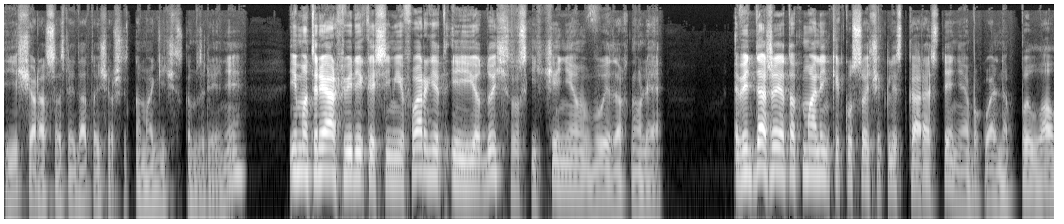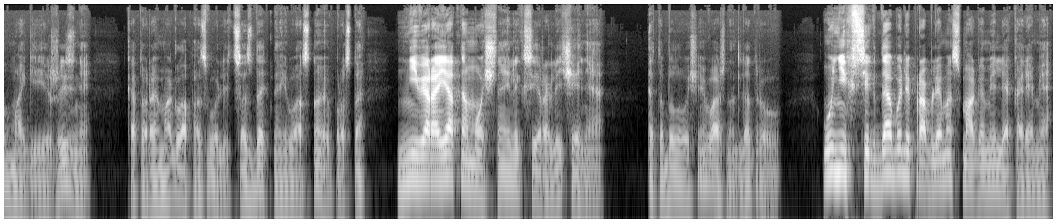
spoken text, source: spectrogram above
Еще раз сосредоточившись на магическом зрении, и матриарх великой семьи Фаргет и ее дочь с восхищением выдохнули — ведь даже этот маленький кусочек листка растения буквально пылал магией жизни, которая могла позволить создать на его основе просто невероятно мощный эликсир лечения. Это было очень важно для дроу. У них всегда были проблемы с магами-лекарями.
